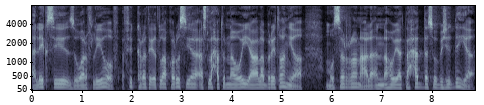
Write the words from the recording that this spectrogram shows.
أليكسي زوارفليوف. فكرة إطلاق روسيا أسلحة نووية على بريطانيا مصرا على أنه يتحدث بجدية.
